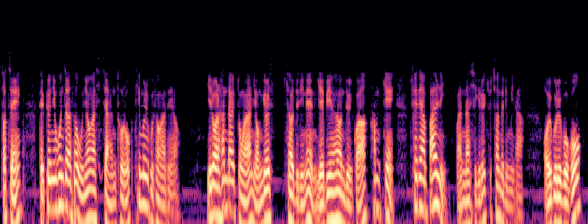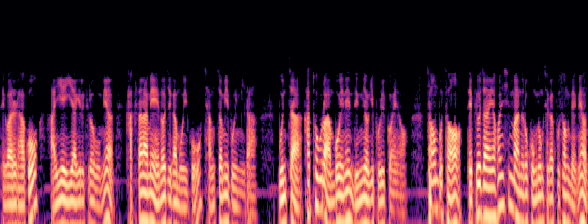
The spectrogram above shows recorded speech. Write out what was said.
첫째, 대표님 혼자서 운영하시지 않도록 팀을 구성하세요. 1월 한 달 동안 연결시켜드리는 예비 회원들과 함께 최대한 빨리 만나시기를 추천드립니다. 얼굴을 보고 대화를 하고 아이의 이야기를 들어보면 각 사람의 에너지가 모이고 장점이 보입니다. 문자, 카톡으로 안 보이는 능력이 보일 거예요. 처음부터 대표자의 헌신만으로 공동체가 구성되면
